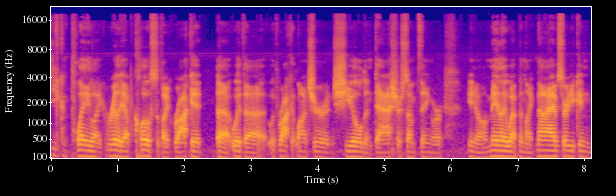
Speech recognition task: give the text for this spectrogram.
you can play like really up close with like rocket uh, with uh, with rocket launcher and shield and dash or something, or you know a melee weapon like knives, or you can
